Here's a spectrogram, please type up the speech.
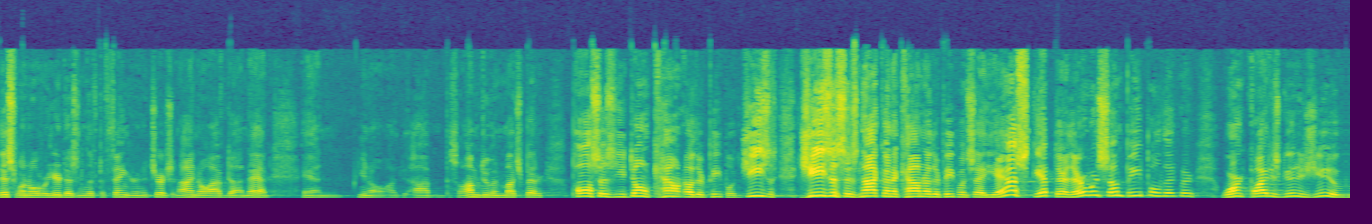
this one over here doesn't lift a finger in the church, and I know I've done that, and, you know, I, I, so I'm doing much better. Paul says you don't count other people. Jesus, Jesus is not going to count other people and say, yeah, Skip, there, there were some people that were, weren't quite as good as you.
